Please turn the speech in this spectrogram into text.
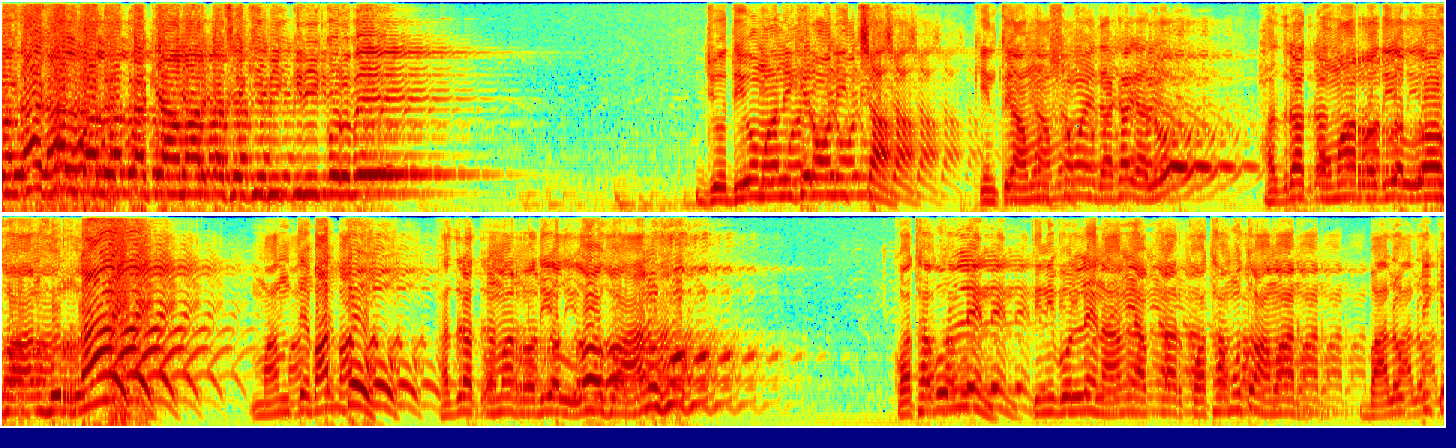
ওই রাখাল বালকটাকে আমার কাছে কি বিক্রি করবে? যদিও মালিকের অনিচ্ছা কিন্তু এমন সময় দেখা গেল হজরত ওমর রাদিয়াল্লাহু আনহুর রায় মানতে বাধ্য। হজরত ওমর রাদিয়াল্লাহু আনহু কথা বললেন, তিনি বললেন, আমি আপনার কথা মতো আমার বালকটিকে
